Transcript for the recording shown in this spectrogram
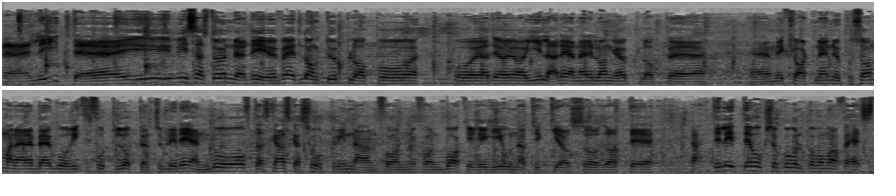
Eh, lite i vissa stunder. Det är ju ett väldigt långt upplopp och, och jag, jag, gillar det när det är långa upplopp. Men det är klart, när nu på sommaren när det börjar gå riktigt fort i loppen så blir det ändå oftast ganska svårt att vinna från, från bak i regionerna tycker jag. Så, så att, eh, ja, det är lite också beroende på vad man har för häst.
